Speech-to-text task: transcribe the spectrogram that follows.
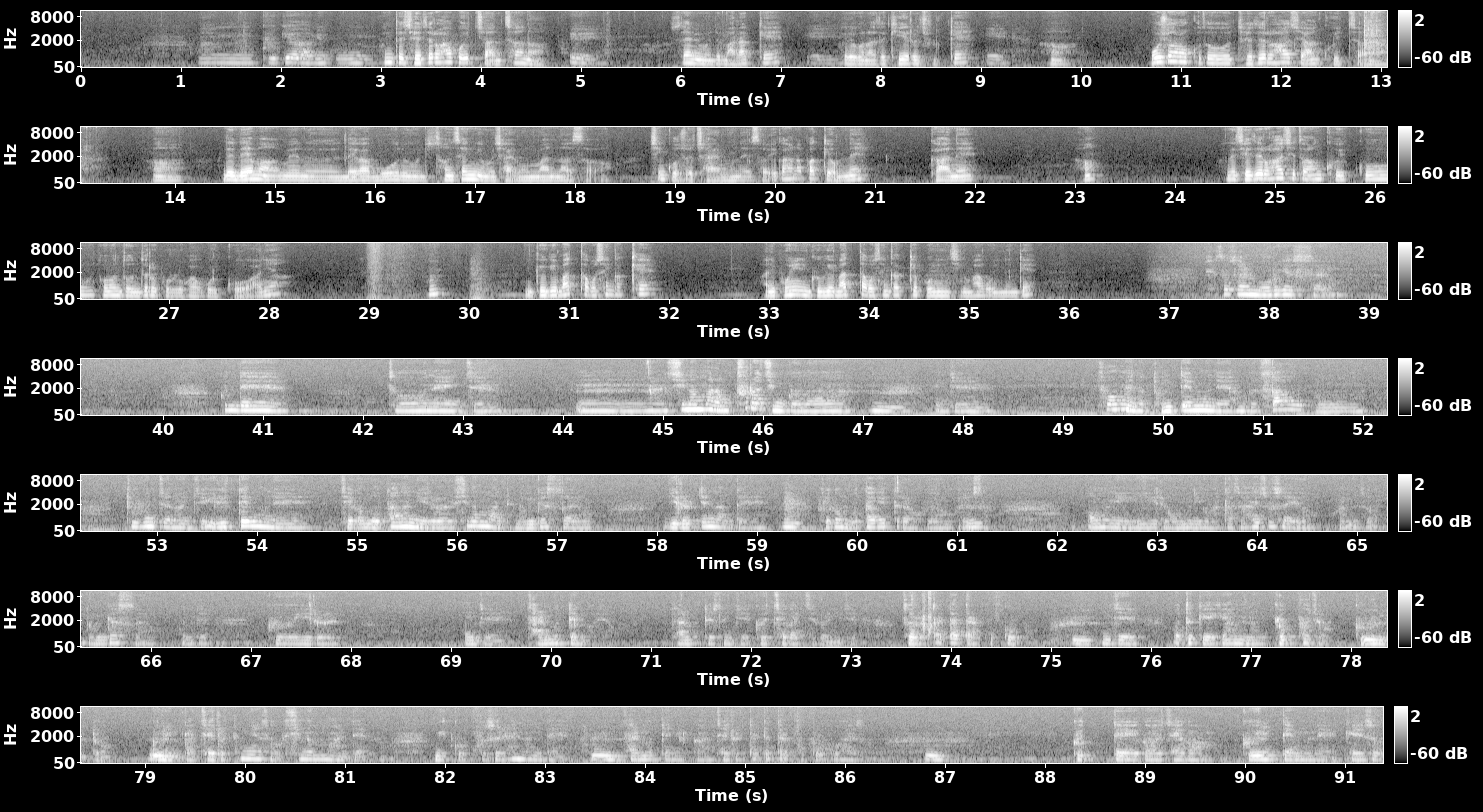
음, 그게 아니고, 근데 제대로 하고 있지 않잖아. 예. 쌤이 먼저 말할게. 예. 그리고 나서 기회를 줄게. 예. 어. 모셔놓고도 제대로 하지 않고 있잖아. 어. 근데 내 마음에는 내가 모든 선생님을 잘못 만나서 신고서 잘못해서 이거 하나밖에 없네? 그 안에? 어? 근데 제대로 하지도 않고 있고 돈은 돈 들어보려고 하고 있고 아니야? 응? 그게 맞다고 생각해? 아니 본인이 그게 맞다고 생각해? 본인이 지금 하고 있는 게? 저도 잘 모르겠어요. 근데, 전에 이제, 음, 신엄마랑 틀어진 거는, 이제, 처음에는 돈 때문에 한번 싸우고, 두 번째는 이제 일 때문에 제가 못하는 일을 신엄마한테 넘겼어요. 일을 뗐는데, 응. 제가 못하겠더라고요. 그래서 어머니 이 일을 어머니가 맡아서 해주세요 하면서 넘겼어요. 근데 그 일을 이제 잘못된 거예요. 잘못해서 이제 그 제갓집은 이제 저를 딸딸딸 묶고 응. 이제 어떻게 얘기하면은 교포죠. 그분도 그러니까 쟤를 통해서 신엄마한테서 믿고 굿을 했는데 응. 잘못되니까 쟤를 딸딸딸 묶고 해서 응. 그때가 제가 그 일 때문에 계속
